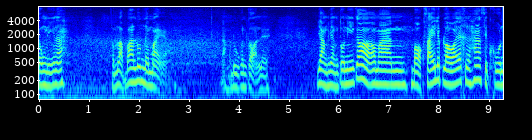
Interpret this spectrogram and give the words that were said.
ตรงนี้นะสำหรับบ้านรุ่นใหม่ๆอะอะมาดูกันก่อนเลย อย่างอย่างตัวนี้ก็ประมาณบอกไซส์เรียบร้อยก็คือ 50คูณ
